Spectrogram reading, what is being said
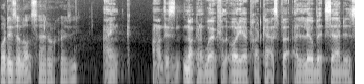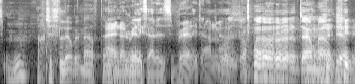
What is a lot sad or crazy? I think, oh, this is not going to work for the audio podcast, but a little bit sad is, mm, Oh, just a little bit mouth down. and a really sad is really down mouth. down mouth. Yeah.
